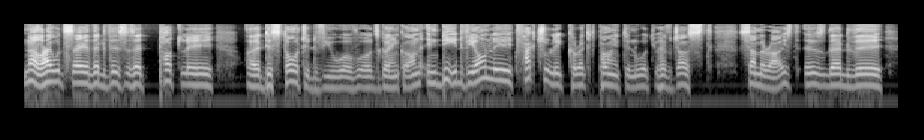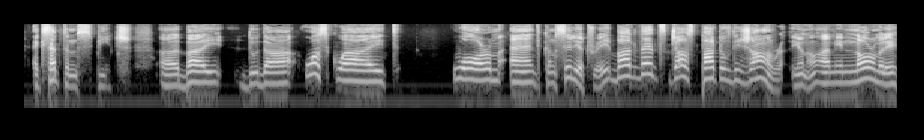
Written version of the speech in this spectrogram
No, I would say that this is a totally uh, distorted view of what's going on. Indeed, the only factually correct point in what you have just summarized is that the acceptance speech uh, by Duda was quite warm and conciliatory, but that's just part of the genre, you know. I mean, normally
